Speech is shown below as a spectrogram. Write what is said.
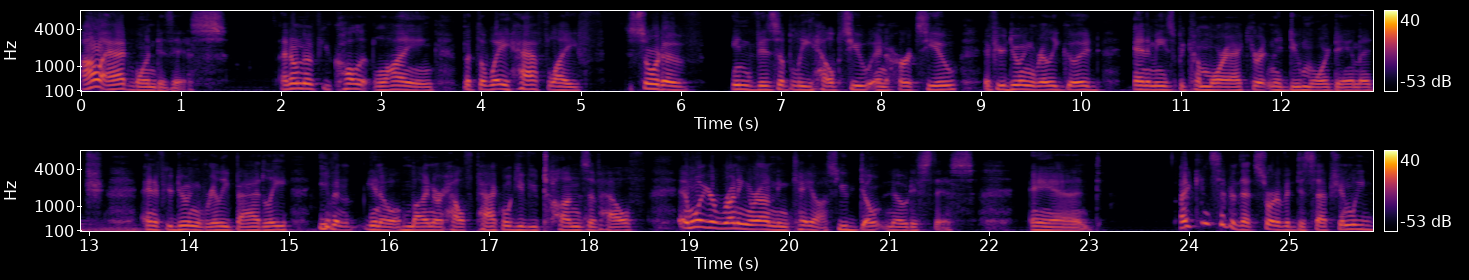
I'll add one to this. I don't know if you call it lying, but the way Half-Life sort of invisibly helps you and hurts you. If you're doing really good, enemies become more accurate and they do more damage. And if you're doing really badly, even, you know, a minor health pack will give you tons of health. And while you're running around in chaos, you don't notice this. And I consider that sort of a deception. We,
